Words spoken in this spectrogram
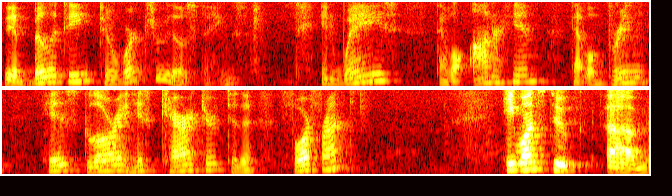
the ability to work through those things in ways that will honor Him, that will bring His glory and His character to the forefront. He wants to um,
